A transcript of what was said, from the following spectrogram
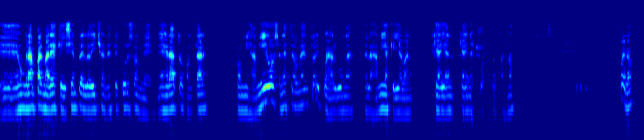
eh, es un gran palmarés que siempre lo he dicho en este curso, me, es grato contar con mis amigos en este momento y pues algunas de las amigas que ya van, que hayan, que hayan expuesto, pues, ¿no? Bueno,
